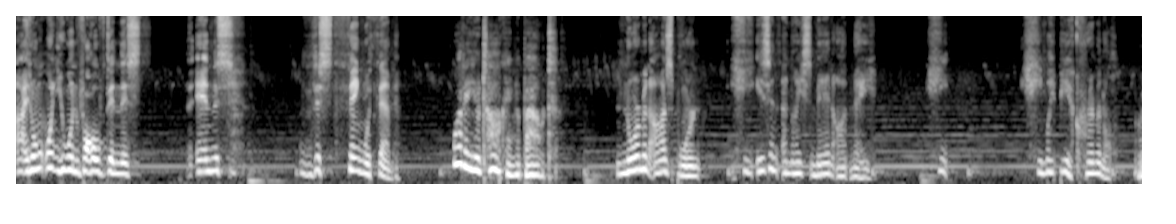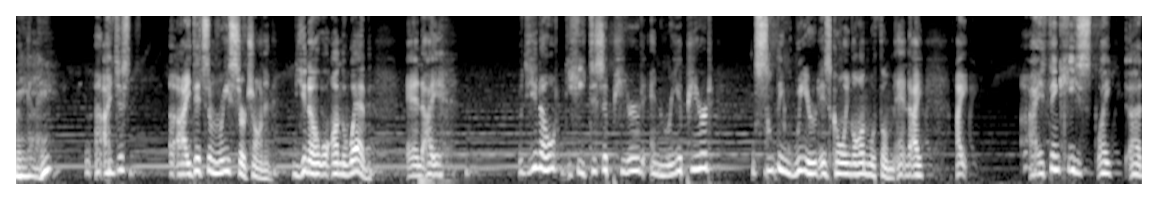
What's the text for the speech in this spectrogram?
I don't want you involved in this. in this. this thing with them. What are you talking about? Norman Osborn, he isn't a nice man, Aunt May. He. He might be a criminal. Really? I just. I did some research on him, you know, on the web, and I. You know, he disappeared and reappeared. Something weird is going on with him, and I. I. I think he's like a.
